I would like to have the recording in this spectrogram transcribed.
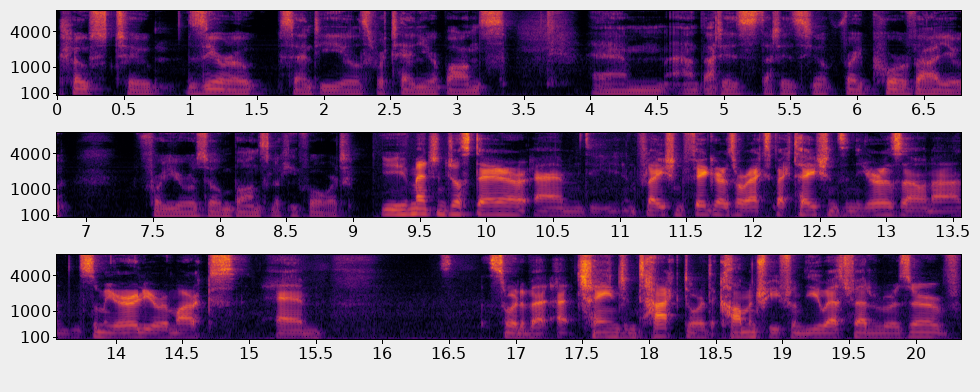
close to zero percent yields for ten-year bonds, um, and that is that is you know very poor value for eurozone bonds looking forward. You mentioned just there um, the inflation figures or expectations in the eurozone, and in some of your earlier remarks, um, sort of a, a change in tact or the commentary from the U.S. Federal Reserve.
